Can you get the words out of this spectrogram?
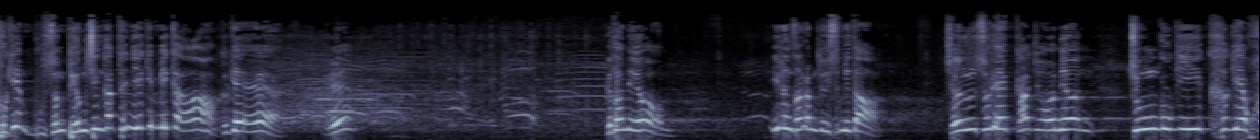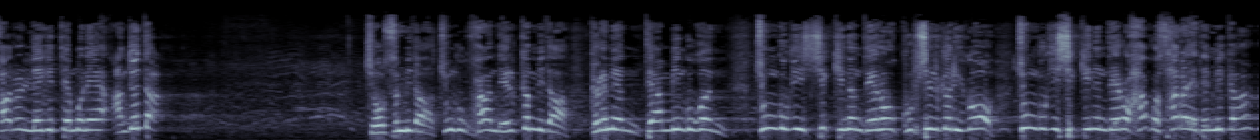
그게 무슨 병신 같은 얘기입니까? 그게. 예? 그 다음에요. 이런 사람도 있습니다. 전술핵 가져오면 중국이 크게 화를 내기 때문에 안 된다. 좋습니다. 중국 화 낼 겁니다. 그러면 대한민국은 중국이 시키는 대로 굽실거리고 중국이 시키는 대로 하고 살아야 됩니까?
